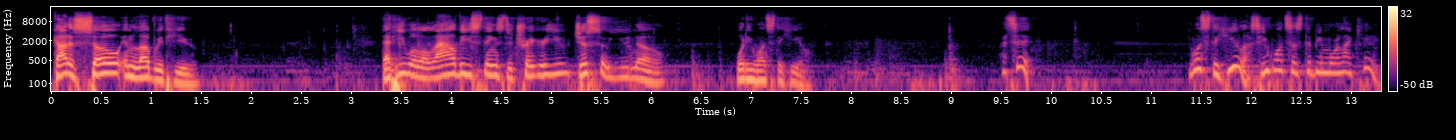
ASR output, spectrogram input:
God is so in love with you that he will allow these things to trigger you just so you know what he wants to heal. That's it. He wants to heal us. He wants us to be more like him.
